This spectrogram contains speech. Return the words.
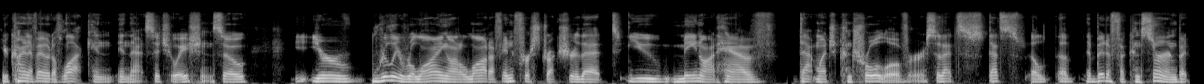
you're kind of out of luck in in that situation. So you're really relying on a lot of infrastructure that you may not have that much control over. So that's that's a, a, a, bit of a concern. But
